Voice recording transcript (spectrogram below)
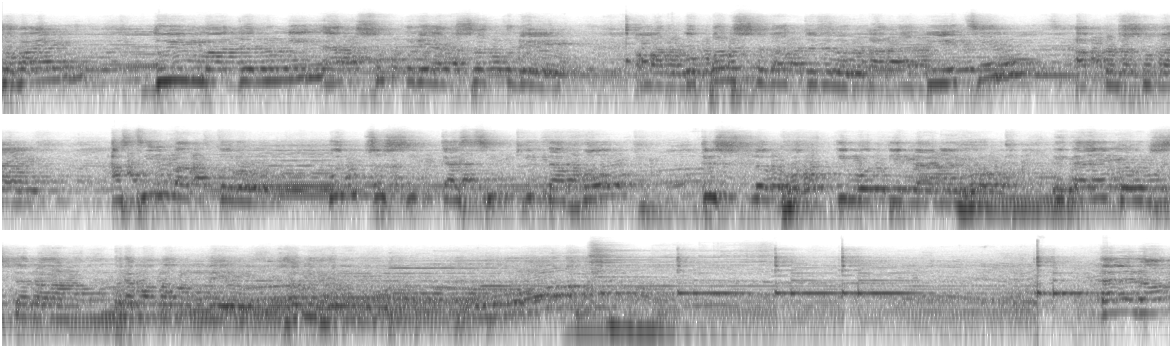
সবাই, দুই মা জননী একশো করে একশো করে আমার গোপাল সেবার জন্য টাকা আপনার সবাই আশীর্বাদ করুন। উচ্চ শিক্ষা শিক্ষিতা হোক, কৃষ্ণ ভক্তিমতী নারী হোক। বিদায়ী গৌরীষ্ঠনাথ প্রেমানন্দে হরি হরি। তাহলে রং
